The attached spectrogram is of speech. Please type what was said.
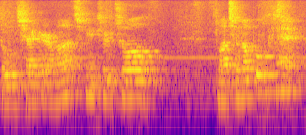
double check our match, make sure it's all matching up okay.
